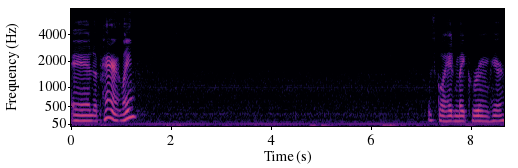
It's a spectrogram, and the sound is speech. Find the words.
And apparently, Let's go ahead and make room here.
